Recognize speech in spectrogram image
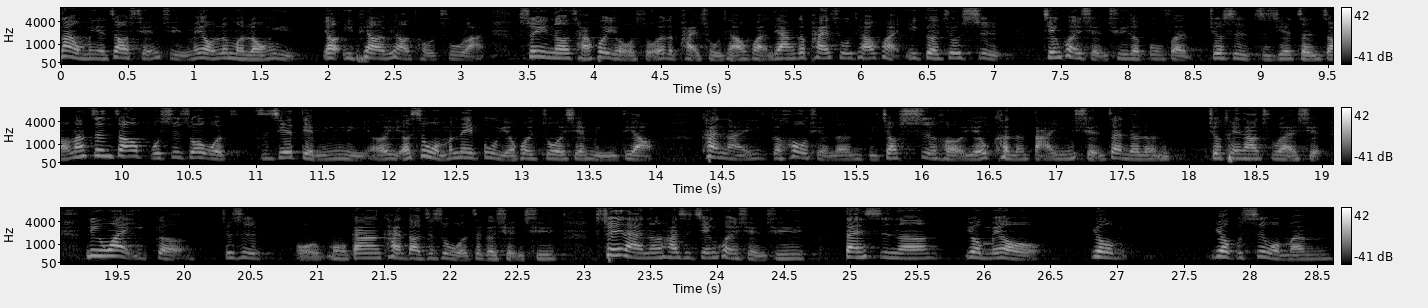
那我们也知道选举没有那么容易，要一票一票投出来，所以呢才会有所谓的排除条款。两个排除条款，一个就是监困选区的部分，就是直接征召。那征召不是说我直接点名你而已，而是我们内部也会做一些民调，看哪一个候选人比较适合，有可能打赢选战的人就推他出来选。另外一个就是我我刚刚看到，就是我这个选区，虽然呢它是监困选区，但是呢又没有又又不是我们。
